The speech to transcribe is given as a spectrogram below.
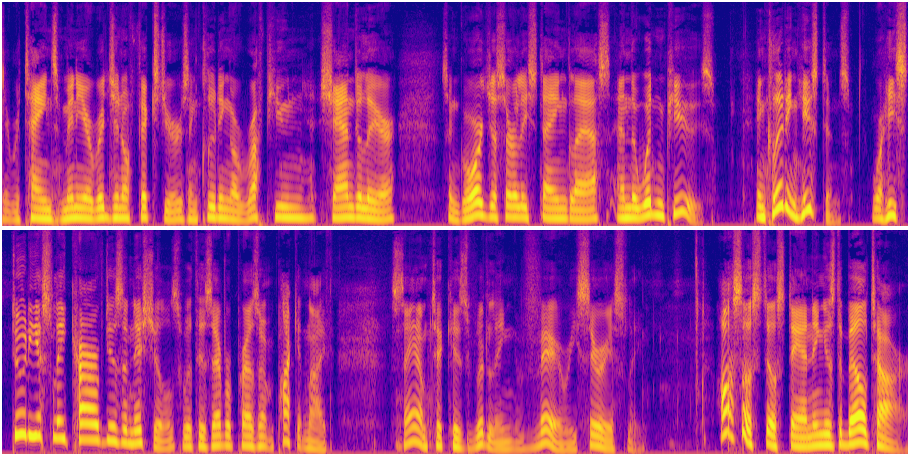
It retains many original fixtures, including a rough hewn chandelier, some gorgeous early stained glass, and the wooden pews including Houston's, where he studiously carved his initials with his ever present pocket knife. Sam took his whittling very seriously. Also still standing is the bell tower,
